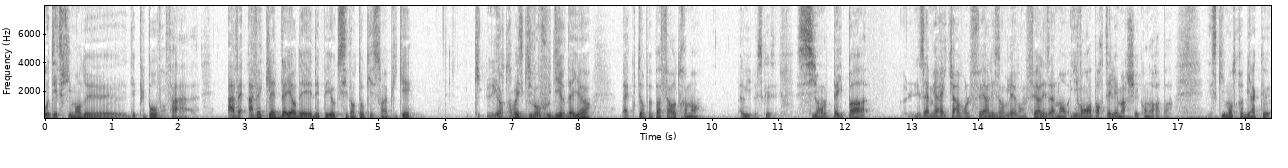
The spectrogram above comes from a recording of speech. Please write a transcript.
au détriment de, des plus pauvres. Enfin, avec, l'aide d'ailleurs des, pays occidentaux qui sont impliqués. les entreprises qui vont vous dire d'ailleurs, bah, écoutez, on ne peut pas faire autrement. Bah oui, parce que si on ne le paye pas, les Américains vont le faire, les Anglais vont le faire, les Allemands, ils vont remporter les marchés qu'on n'aura pas. Et ce qui montre bien que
